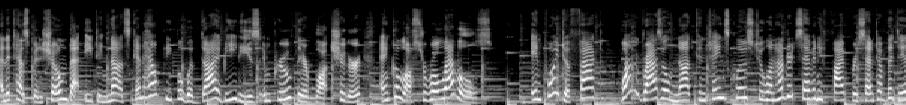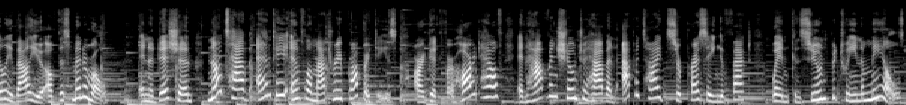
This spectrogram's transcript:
and it has been shown that eating nuts can help people with diabetes improve their blood sugar and cholesterol levels. In point of fact, one Brazil nut contains close to 175% of the daily value of this mineral. In addition, nuts have anti-inflammatory properties, are good for heart health, and have been shown to have an appetite-suppressing effect when consumed between meals.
